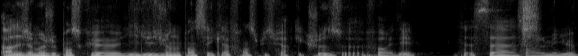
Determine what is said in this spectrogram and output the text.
Alors déjà, moi, je pense que l'illusion de penser que la France puisse faire quelque chose, euh, faut arrêter. Ça n'aura jamais lieu.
